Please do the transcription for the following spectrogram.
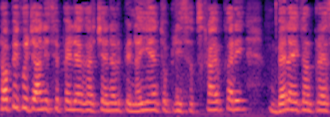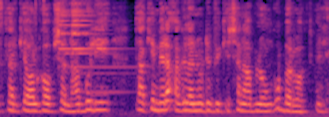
टॉपिक को जाने से पहले अगर चैनल पर नए हैं तो प्लीज़ सब्सक्राइब करें। बेल आइकन प्रेस करके ऑल का ऑप्शन ना भूलिए। ताकि मेरा अगला नोटिफिकेशन आप लोगों को बर वक्त मिले।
